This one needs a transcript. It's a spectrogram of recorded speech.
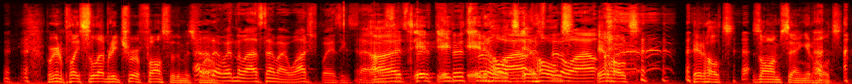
We're going to play celebrity true or false with him as well. I don't know when the last time I watched Blazing Saddles. Uh, it, it, it, it holds. It holds. It holds. It holds. That's all I'm saying. It holds.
